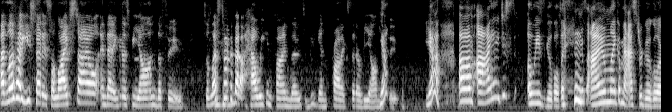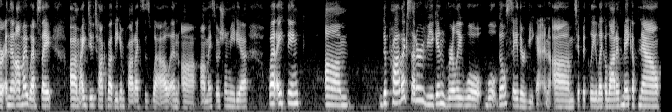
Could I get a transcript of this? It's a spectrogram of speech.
I love how you said it's a lifestyle and that it goes beyond the food. So let's mm-hmm. talk about how we can find those vegan products that are beyond yeah. the food. Yeah. Um, I just always Google things. I'm like a master Googler. And then on my website, um, I do talk about vegan products as well and uh, on my social media. But I think um, the products that are vegan really will, will they'll say they're vegan. Um, typically, like a lot of makeup now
